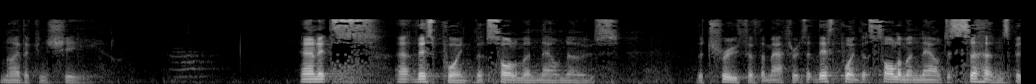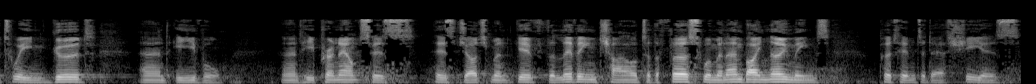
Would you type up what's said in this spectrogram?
neither can she. And it's at this point that Solomon now knows the truth of the matter. It's at this point that Solomon now discerns between good and evil. And he pronounces his judgment, give the living child to the first woman and by no means put him to death. She is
